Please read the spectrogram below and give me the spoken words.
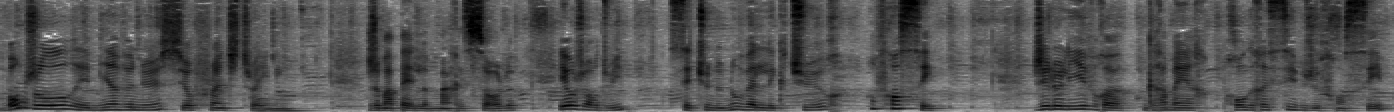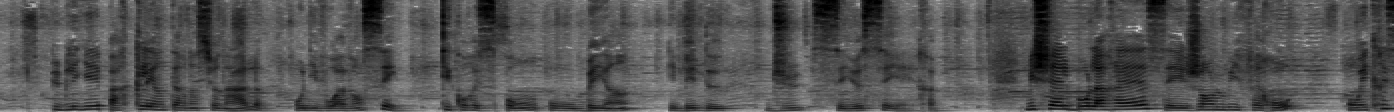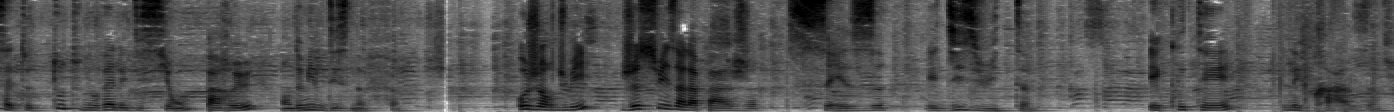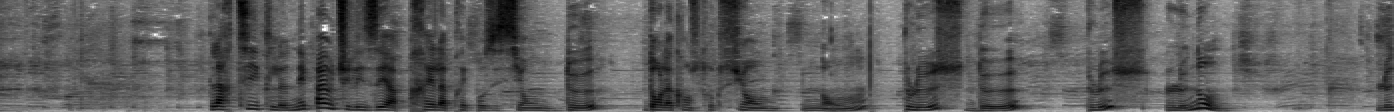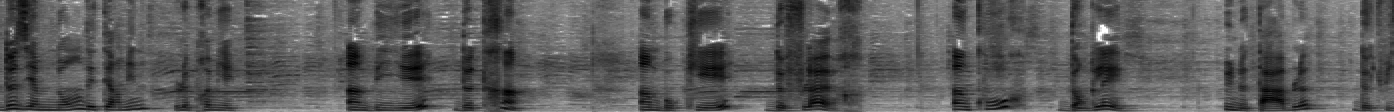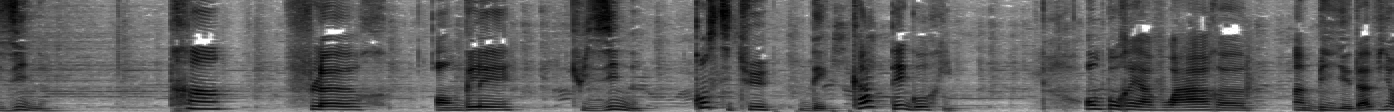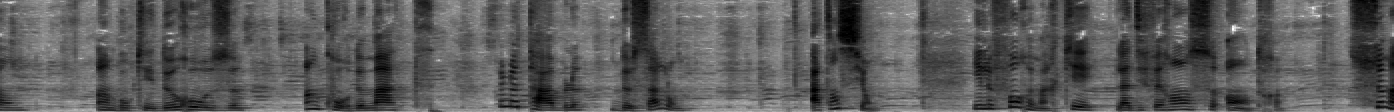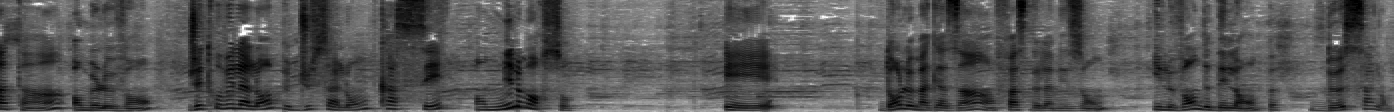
Bonjour et bienvenue sur French Training. Je m'appelle Marisol et aujourd'hui, c'est une nouvelle lecture en français. J'ai le livre Grammaire progressive du français, publié par Clé Internationale au niveau avancé, qui correspond au B1 et B2 du CECR. Michel Bollares et Jean-Louis Ferraud ont écrit cette toute nouvelle édition parue en 2019. Aujourd'hui, je suis à la page 16 et 18. Écoutez les phrases. L'article n'est pas utilisé après la préposition de dans la construction non, plus de, plus le nom. Le deuxième nom détermine le premier. Un billet de train. Un bouquet de fleurs. Un cours d'anglais. Une table de cuisine. Train, fleurs, anglais, cuisine constituent des catégories. On pourrait avoir euh, un billet d'avion, un bouquet de roses, un cours de maths, une table de salon. Attention, il faut remarquer la différence entre ce matin, en me levant, j'ai trouvé la lampe du salon cassée en mille morceaux. Et dans le magasin en face de la maison, ils vendent des lampes de salon.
